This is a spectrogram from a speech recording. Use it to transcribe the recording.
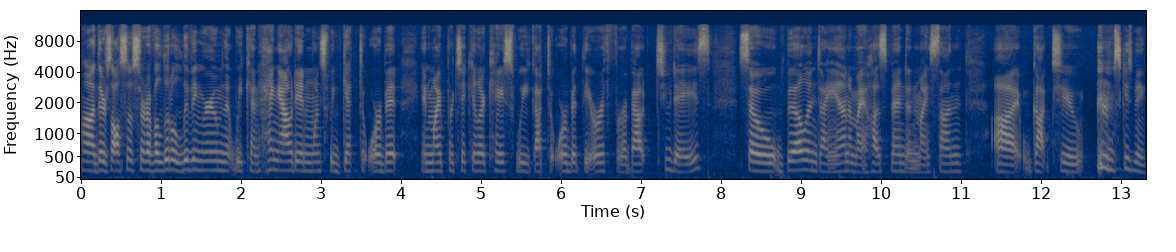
uh, there's also sort of a little living room that we can hang out in once we get to orbit. In my particular case, we got to orbit the Earth for about two days. So Bill and Diane and my husband and my son, uh, got to, excuse me,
